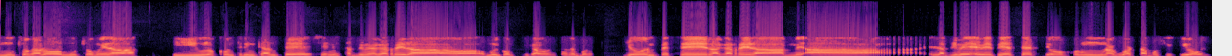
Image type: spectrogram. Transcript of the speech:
mucho calor, mucha humedad y unos contrincantes en esta primera carrera muy complicados. Entonces, bueno, yo empecé la carrera a, la primer, el primer tercio con una cuarta posición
